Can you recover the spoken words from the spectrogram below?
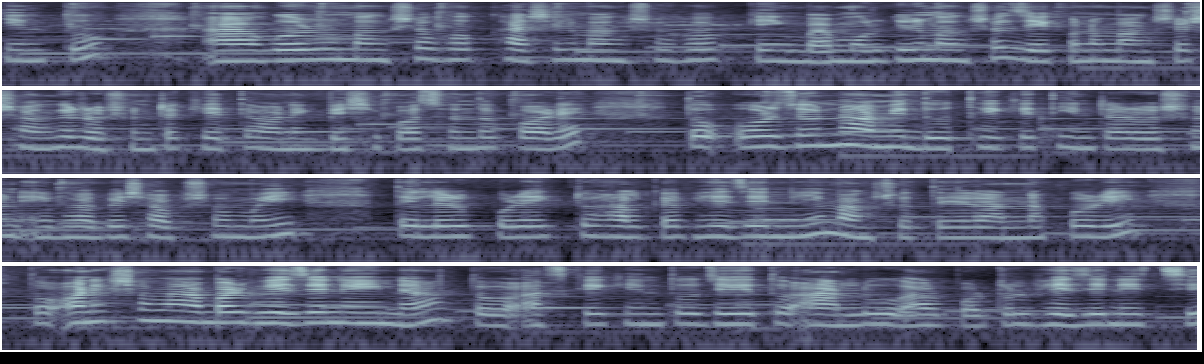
কিন্তু গরুর মাংস হোক, খাসির মাংস হোক কিংবা মুরগির মাংস যে কোনো মাংসের সঙ্গে রসুনটা খেতে অনেক বেশি পছন্দ করে। তো ওর জন্য আমি দু থেকে তিনটা রসুন এভাবে সবসময় তেলের উপরে একটু হালকা ভেজে নিয়ে মাংসতে রান্না করি। তো অনেক সময় আবার ভেজে নেই না। তো আজকে কিন্তু যেহেতু আলু আর পটল ভেজে নিচ্ছি,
